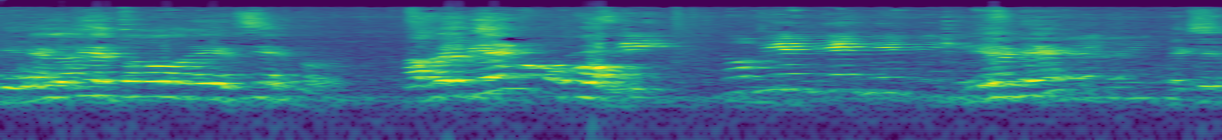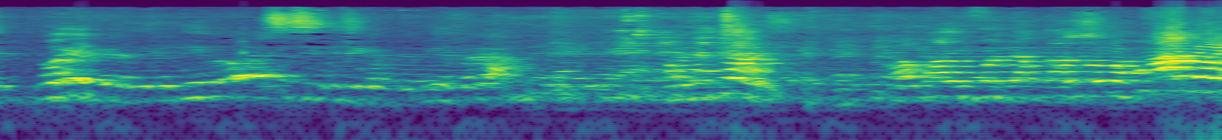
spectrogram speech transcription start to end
que ya yo dije todo de él, ¿cierto? ¿Hablé bien o cómo? Sí, no, bien, bien, bien, bien. Bien, bien. No es el, el libro, ese dice que bien, ¿verdad? Bueno, entonces, vamos a dar un fuerte aplauso a Carlos.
